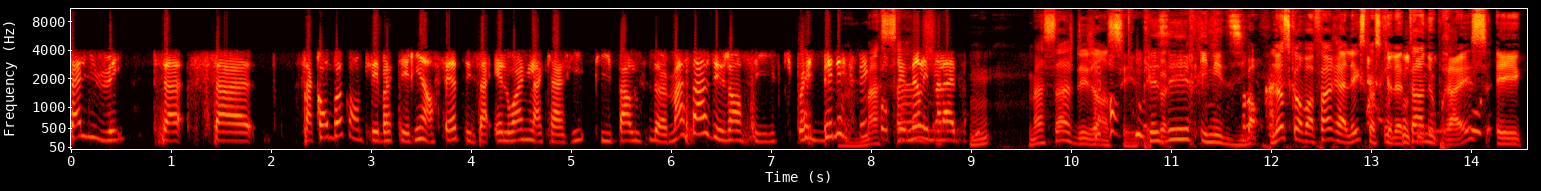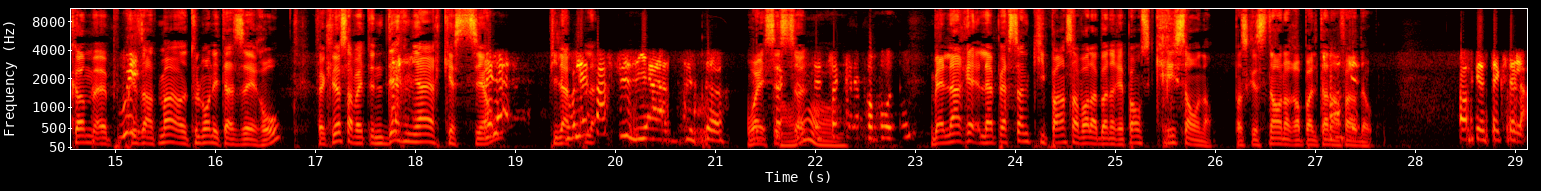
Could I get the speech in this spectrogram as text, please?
saliver, ça, ça, ça combat contre les bactéries, en fait, et ça éloigne la carie. Puis ils parlent aussi d'un massage des gencives qui peut être bénéfique pour prévenir les maladies. Massage des gencives. Plaisir inédit. Bon, là, ce qu'on va faire, Alex, parce que le temps nous presse, et comme euh, présentement, tout le monde est à zéro, fait que là, ça va être une dernière question. Mais là, Puis la, voulais la- faire fusillade, c'est ça. ouais, c'est ça. C'est ça que j'allais proposer. Ben, la, la personne qui pense avoir la bonne réponse crie son nom, parce que sinon, on n'aura pas le temps d'en faire d'autres. Je pense que c'est excellent.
